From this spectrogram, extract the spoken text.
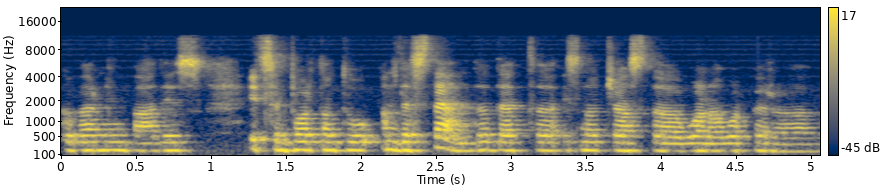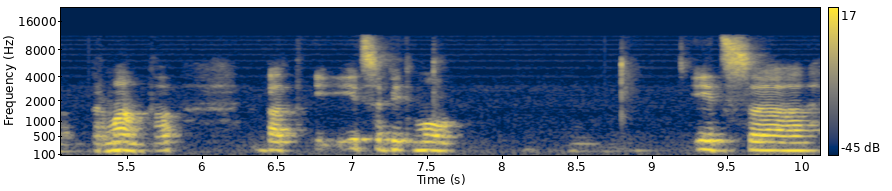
governing bodies, it's important to understand that uh, it's not just uh, one hour per, uh, per month, but it's a bit more it's uh,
